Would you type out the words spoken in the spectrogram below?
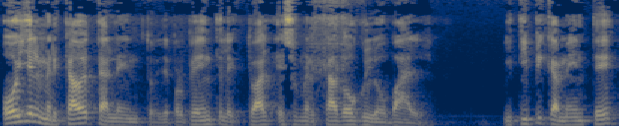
hoy el mercado de talento y de propiedad intelectual es un mercado global. Y típicamente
